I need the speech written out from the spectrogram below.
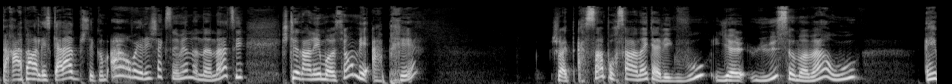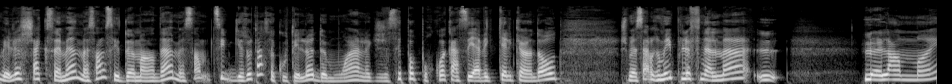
par rapport à l'escalade, puis j'étais comme, ah, on va y aller chaque semaine, non, tu sais. J'étais dans l'émotion, mais après, je vais être à 100% honnête avec vous, il y a eu ce moment où, eh mais là, chaque semaine, me semble, c'est demandant, me semble, il y a tout le temps ce côté-là de moi, là, que je sais pas pourquoi, quand c'est avec quelqu'un d'autre, je me sens abrimée, puis là, finalement, le lendemain,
